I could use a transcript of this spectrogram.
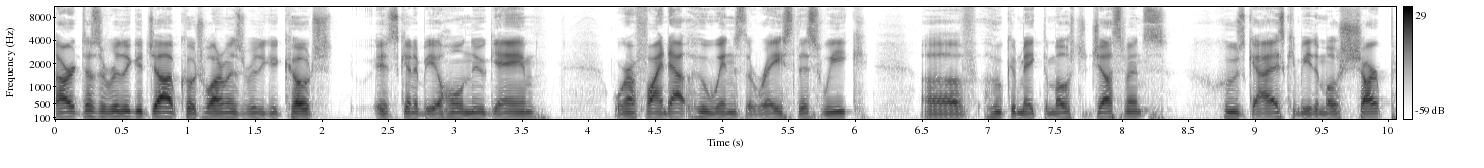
Art does a really good job. Coach Waterman's a really good coach. It's going to be a whole new game. We're going to find out who wins the race this week of who can make the most adjustments whose guys can be the most sharp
